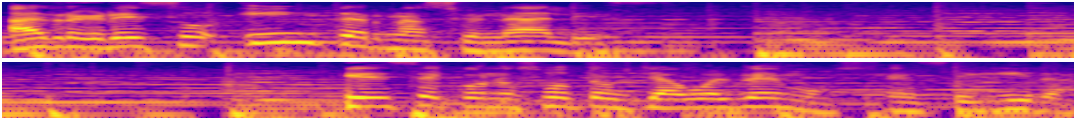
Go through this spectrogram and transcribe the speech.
Al regreso, internacionales. Quédese con nosotros, ya volvemos enseguida.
